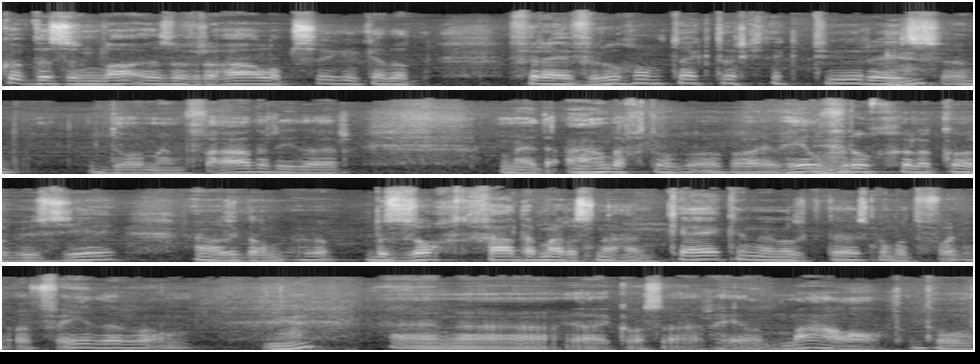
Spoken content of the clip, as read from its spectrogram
dat, is een, dat is een verhaal op zich. Ik heb dat vrij vroeg ontdekt, architectuur. Eh, door mijn vader, die daar mij de aandacht op, op heel vroeg Le Corbusier. En als ik dan bezocht, ga daar maar eens naar gaan kijken. En als ik thuis kom, wat vond wat vind je daarvan? Ja? En eh, ja, ik was daar helemaal door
